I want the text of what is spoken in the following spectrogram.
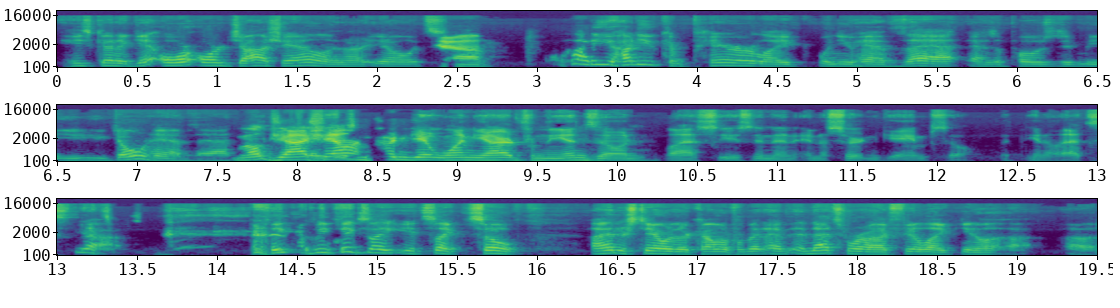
he's going to get or or Josh Allen, or you know, it's yeah how do you how do you compare like when you have that as opposed to me you don't have that? Well josh like, allen couldn't get one yard from the end zone last season in, in a certain game so you know that's yeah. that's... I, think, I mean things like it's like so i understand where they're coming from and, and that's where i feel like you know a,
